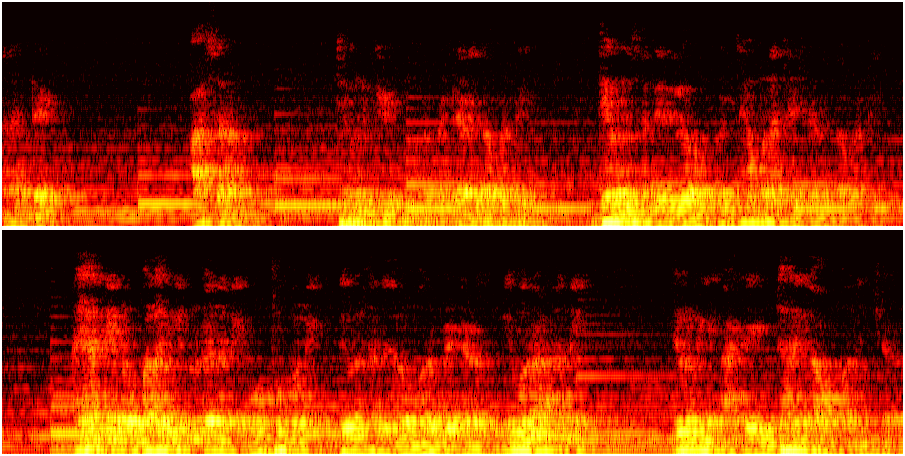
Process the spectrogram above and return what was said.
అని అంటే ఆశ దేవునికి పెట్టాడు కాబట్టి దేవుని సన్నిధిలో విజ్ఞాపన చేశాడు కాబట్టి అయ్యా నేను బలహీనుడనని ఒప్పుకొని దేవుని సన్నిధిలో మొరపెట్టాడు. నీవు రా అని దేవుని ఆ యుద్ధానికి ఆహ్వానించాడు.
